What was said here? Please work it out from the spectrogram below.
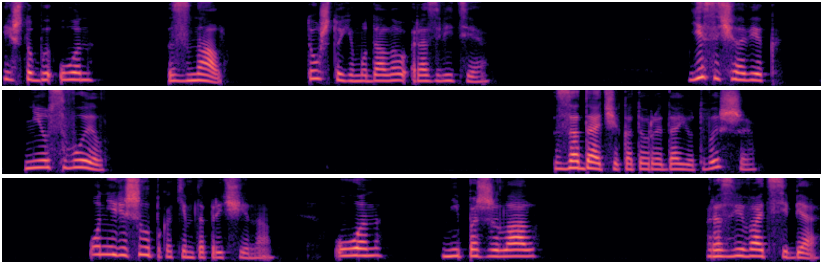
и чтобы он знал то, что ему дало развитие. Если человек не усвоил задачи, которые дают высшие, он не решил по каким-то причинам, он не пожелал развивать себя,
